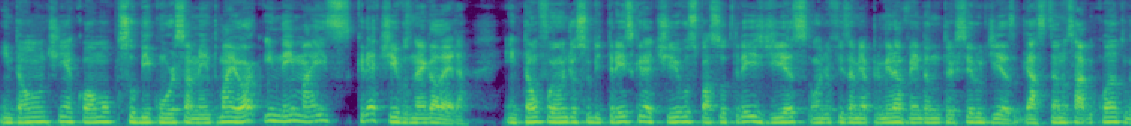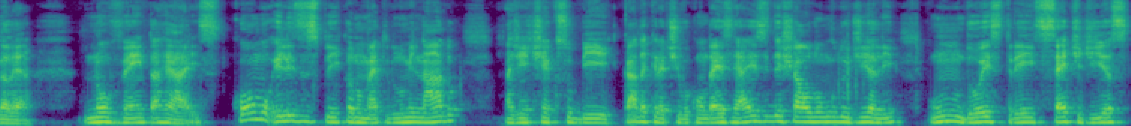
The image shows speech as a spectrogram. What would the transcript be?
então não tinha como subir com um orçamento maior e nem mais criativos, né galera? Então foi onde eu subi três criativos, passou três dias, onde eu fiz a minha primeira venda no terceiro dia, gastando sabe quanto galera? 90 reais. Como eles explicam no método iluminado, a gente tinha que subir cada criativo com 10 reais e deixar ao longo do dia ali, um, dois, três, sete dias,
